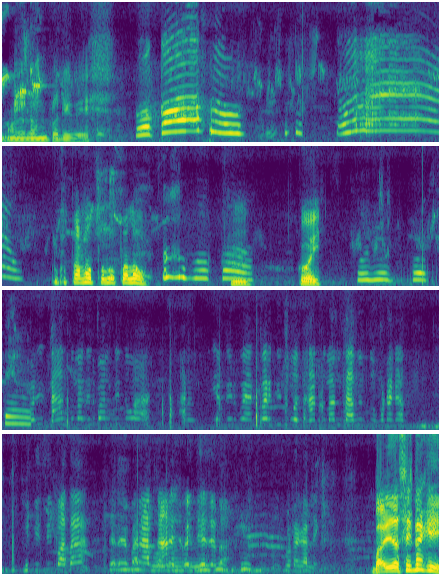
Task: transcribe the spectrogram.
মনোরম পরিবেশ। পালাও পালাও পালাও। হুম কই? বাড়ি যাচ্ছিস নাকি?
